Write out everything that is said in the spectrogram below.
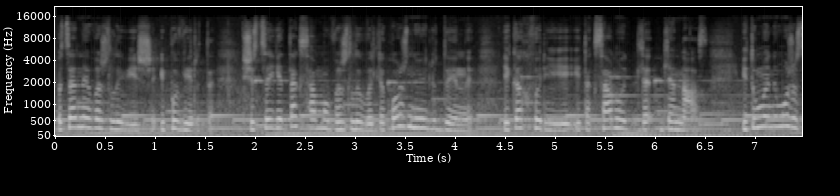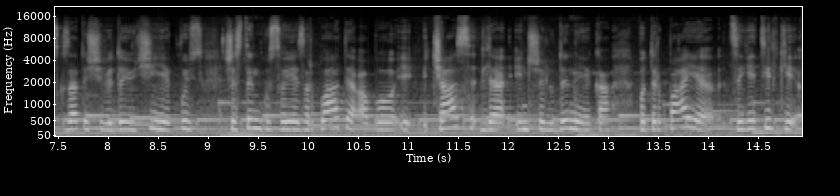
бо це найважливіше. І повірте, що це є так само важливо для кожної людини, яка хворіє, і так само для, для нас. І тому я не можу сказати, що віддаючи якусь частинку своєї зарплати або час для іншої людини, яка потерпає, це є тільки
